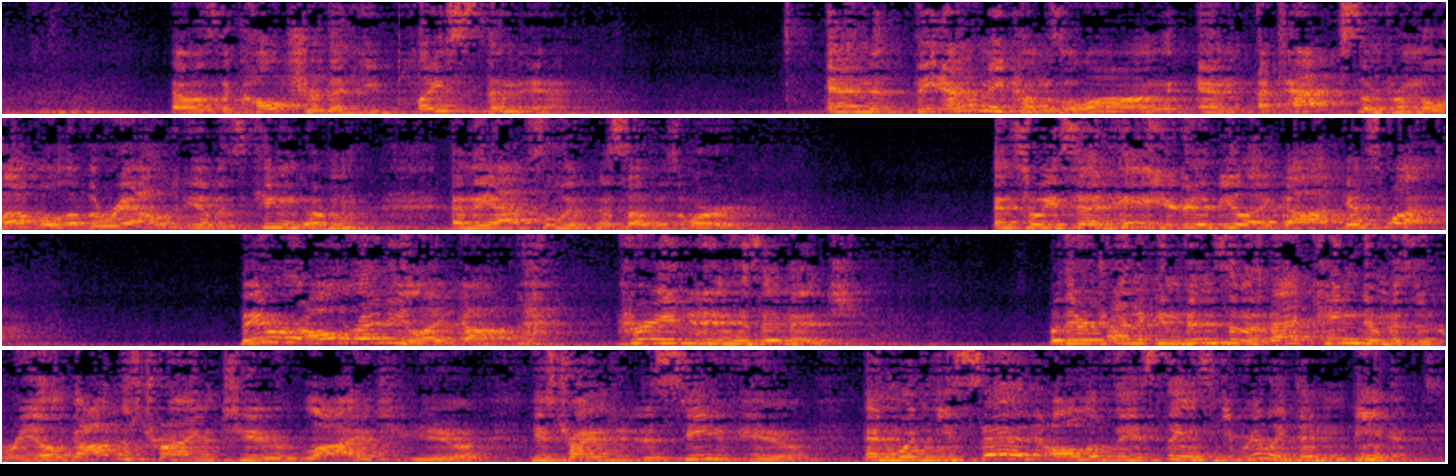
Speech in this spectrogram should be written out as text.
That was the culture that he placed them in. And the enemy comes along and attacks them from the level of the reality of his kingdom and the absoluteness of his word. And so he said, hey, you're going to be like God. Guess what? They were already like God, created in his image. But they were trying to convince him that that kingdom isn't real. God is trying to lie to you. He's trying to deceive you. And when he said all of these things, he really didn't mean it.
